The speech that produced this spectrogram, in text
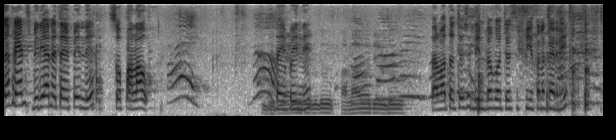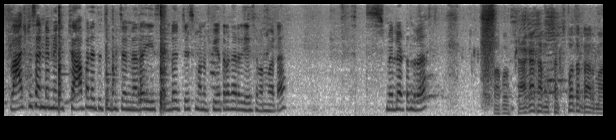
ఓకే ఫ్రెండ్స్ బిర్యానీ అయితే అయిపోయింది. సో పలావ్. అంతా అయిపోయింది. తర్వాత వచ్చేసి దీంట్లోకి వచ్చేసి పీతల కర్రీ. లాస్ట్ సండే మీకు చేపలు అయితే చూపించాం కదా ఈ సండే వచ్చేసి మనం పీతల కర్రీ చేసాం అనమాట స్మెల్ శాఖాహారులు చచ్చిపోతుంటారు మా.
